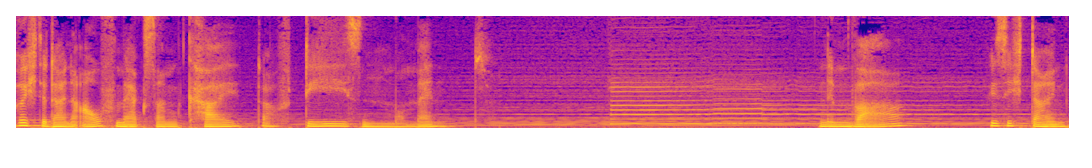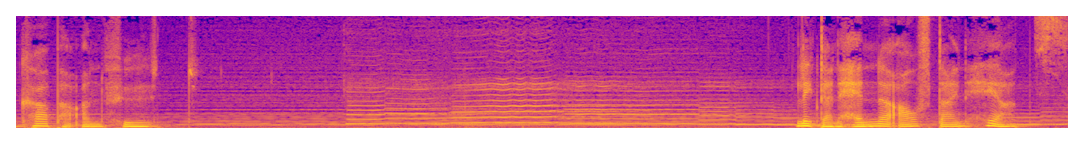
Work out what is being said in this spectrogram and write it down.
Richte deine Aufmerksamkeit auf diesen Moment. Nimm wahr, wie sich dein Körper anfühlt. Leg deine Hände auf dein Herz.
